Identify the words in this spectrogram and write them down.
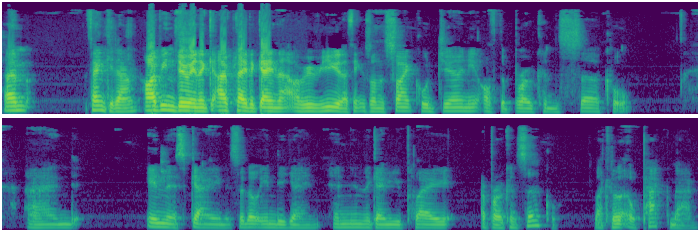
Um, thank you, Dan. I've been doing. A, I played a game that I reviewed. I think it's on the site called Journey of the Broken Circle, and in this game, it's a little indie game, and in the game you play a broken circle, like a little Pac-Man,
